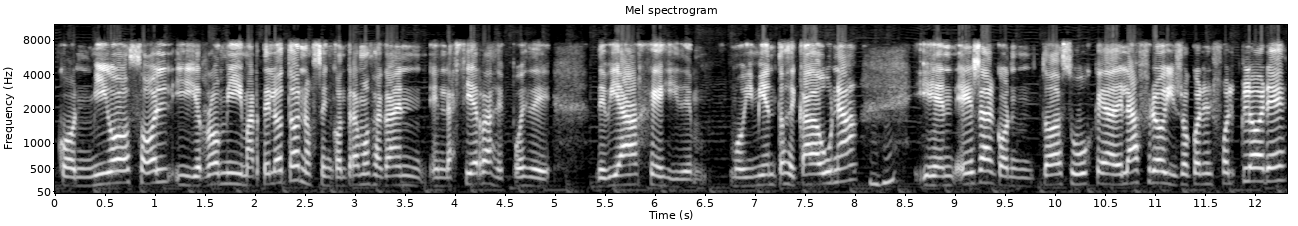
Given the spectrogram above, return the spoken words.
conmigo, Sol y Romy Marteloto, nos encontramos acá en, en las sierras después de, de viajes y de movimientos de cada una, y en ella con toda su búsqueda del afro y yo con el folclore,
